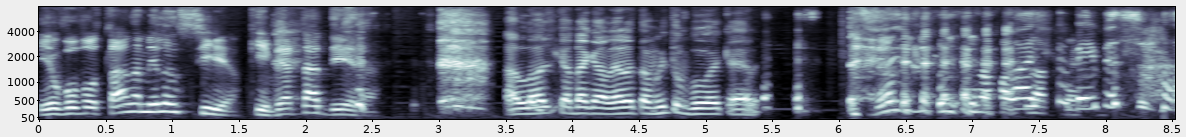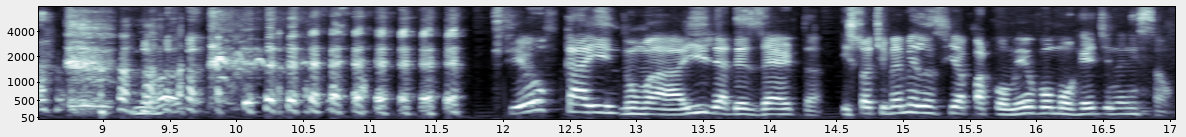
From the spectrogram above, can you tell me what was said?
eu vou votar na melancia, que é verdadeira. A lógica da galera tá muito boa, cara. Dando de Cristina Lógica bem pessoal. Nossa, Se eu cair numa ilha deserta e só tiver melancia pra comer, eu vou morrer de inanição.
